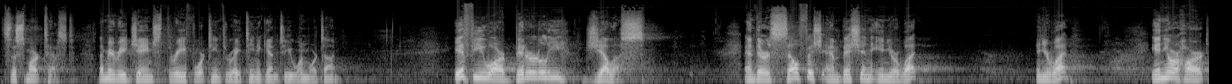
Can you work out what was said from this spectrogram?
It's the smart test. Let me read James 3 14 through 18 again to you one more time. If you are bitterly jealous and there is selfish ambition in your what? In your what? In your heart,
